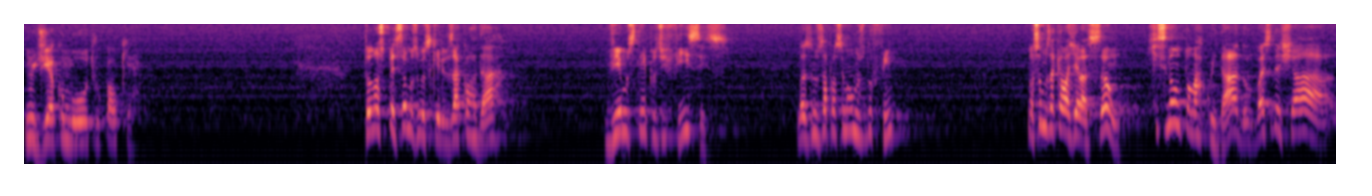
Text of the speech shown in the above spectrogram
num dia como outro qualquer. Então nós pensamos, meus queridos, acordar. Vivemos tempos difíceis. Nós nos aproximamos do fim. Nós somos aquela geração que, se não tomar cuidado, vai se deixar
